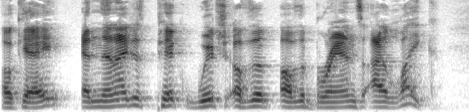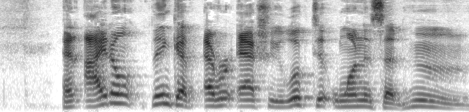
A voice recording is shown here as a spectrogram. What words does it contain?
okay? And then I just pick which of the of the brands I like. And I don't think I've ever actually looked at one and said, "Hmm,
